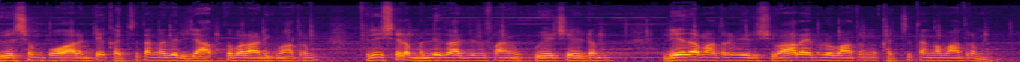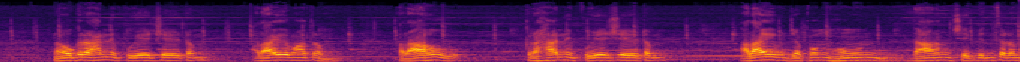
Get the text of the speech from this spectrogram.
ద్వేషం పోవాలంటే ఖచ్చితంగా వీరి జాతక బలానికి మాత్రం శ్రీశైల మల్లికార్జున స్వామి పూజ చేయడం లేదా మాత్రం వీరి శివాలయంలో మాత్రం ఖచ్చితంగా మాత్రం నవగ్రహాన్ని పూజ చేయటం అలాగే మాత్రం రాహు గ్రహాన్ని పూజ చేయటం అలాగే జపం హోమం దానం చేపించడం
